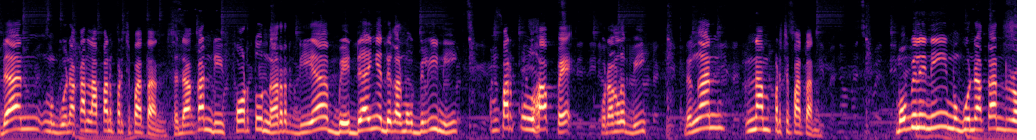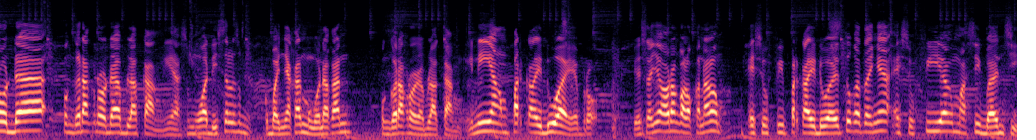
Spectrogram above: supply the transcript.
dan menggunakan 8 percepatan. Sedangkan di Fortuner dia bedanya dengan mobil ini 40 HP kurang lebih dengan 6 percepatan. Mobil ini menggunakan roda penggerak roda belakang. Ya, semua diesel kebanyakan menggunakan penggerak roda belakang. Ini yang 4x2 ya, Bro. Biasanya orang kalau kenal SUV 4x2 itu katanya SUV yang masih banci.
